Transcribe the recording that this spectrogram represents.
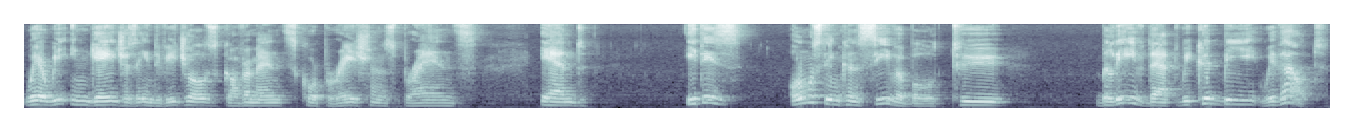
where we engage as individuals, governments, corporations, brands, and it is almost inconceivable to believe that we could be without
